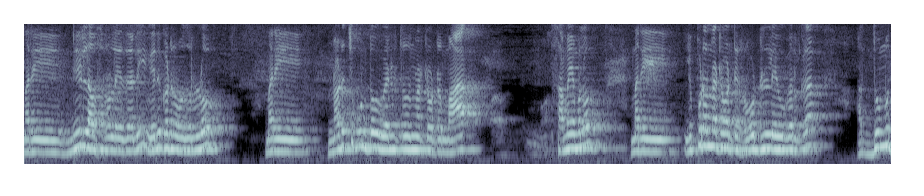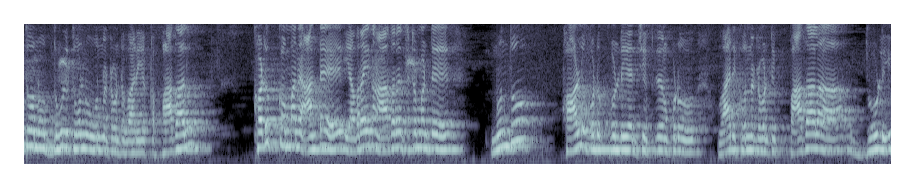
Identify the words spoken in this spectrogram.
మరి నీళ్ళు అవసరం లేదని వెనుకటి రోజుల్లో మరి నడుచుకుంటూ వెళ్తున్నటువంటి మా సమయంలో మరి ఇప్పుడున్నటువంటి రోడ్లు లేవు కనుక ఆ దుమ్ముతోనూ ధూళితోనూ ఉన్నటువంటి వారి యొక్క పాదాలు కడుక్కోమని అంటే ఎవరైనా ఆదరించడం అంటే ముందు కాళ్ళు కడుక్కోండి అని చెప్పినప్పుడు వారికి ఉన్నటువంటి పాదాల ధూళి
